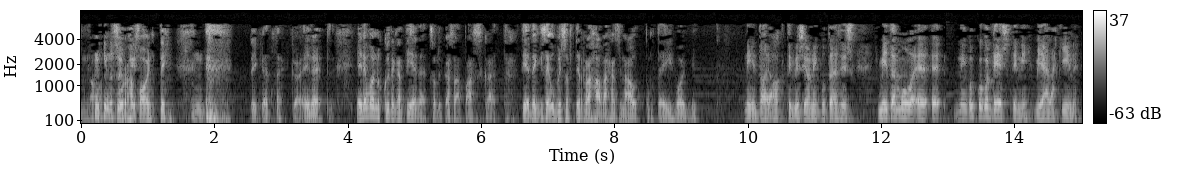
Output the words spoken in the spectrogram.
no, niin, no, turha pointti. Mm. Niin, että ei ne, ei ne voinut kuitenkaan tietää, että se oli kasa paskaa. Että tietenkin se Ubisoftin raha vähän siinä auttoi, mutta ei voi mitään. Niin, tai Activisioni, kuten siis, mitä mulle, e, e, niin kuin koko Destiny vieläkin.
